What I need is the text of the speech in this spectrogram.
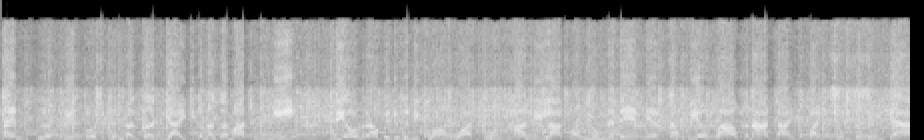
เต้น เพื่อเตรียมตัวจะขึ้นคอนเสิร์ตใหญ่ที่กำลังจะมาถึงนี้ เดี๋ยวเราไปดูกันดีกว่าว่าทวงท่าลีลาของหนุ่มณเดชน์เนี่ยจะเฟี้ยวฟ้าวขนาดไหนไปชมกันเลยค่ะ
